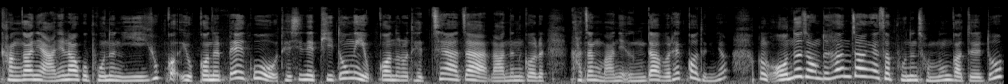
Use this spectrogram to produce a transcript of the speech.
강간이 아니라고 보는 이 효과, 요건을 빼고 대신에 비동의 요건으로 대체하자라는 거를 가장 많이 응답을 했거든요. 그럼 어느 정도 현장에서 보는 전문가들도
